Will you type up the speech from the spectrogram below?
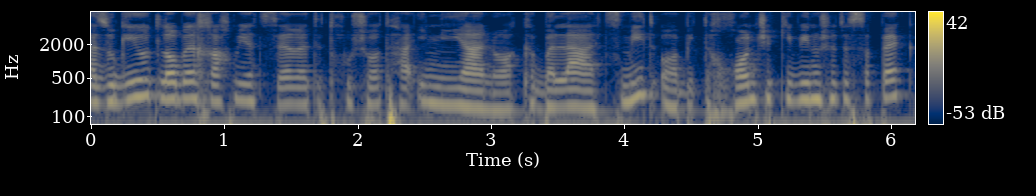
הזוגיות לא בהכרח מייצרת את תחושות העניין או הקבלה העצמית או הביטחון שקיווינו שתספק.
